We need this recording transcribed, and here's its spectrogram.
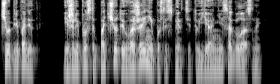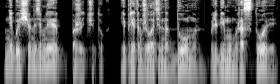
чего перепадет? Ежели просто почет и уважение после смерти, то я не согласный. Мне бы еще на земле пожить чуток. И при этом желательно дома, в любимом Ростове.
